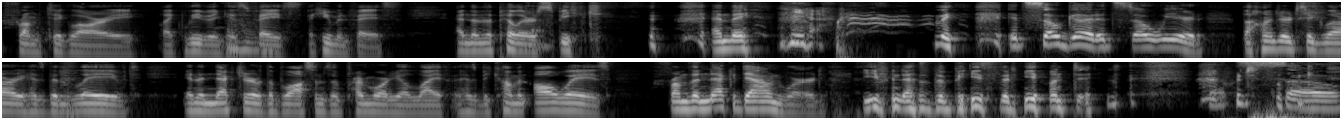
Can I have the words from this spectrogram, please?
from Tiglari, like leaving his Mhm. face, a human face. And then the pillars speak. and they yeah. they, it's so good. It's so weird. The hunter Tiglari has been laved in the nectar of the blossoms of primordial life and has become in all ways, from the neck downward, even as the beast that he hunted. Which That's is like- so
